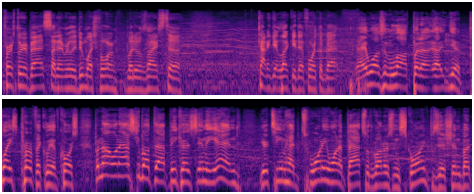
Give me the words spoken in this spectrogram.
first three at bats, I didn't really do much for him, but it was nice to kind of get lucky that fourth at bat. Yeah, it wasn't luck, but uh, uh, you know, placed perfectly, of course. But now I want to ask you about that because in the end, your team had 21 at bats with runners in scoring position, but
